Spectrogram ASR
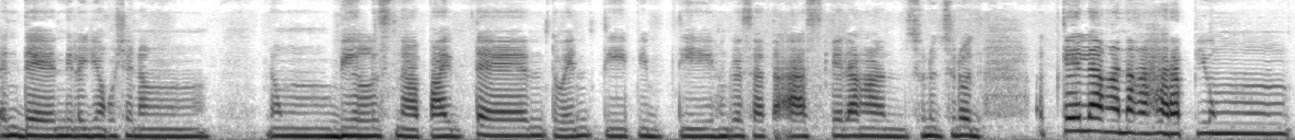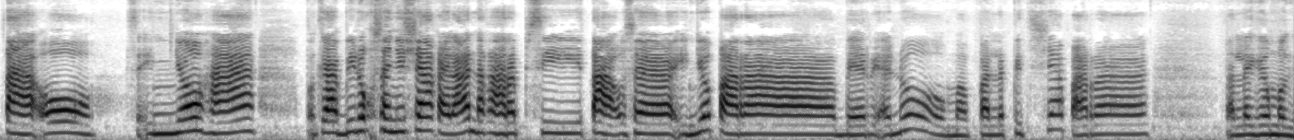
And then, nilagyan ko siya ng ng bills na 5, 10, 20, 50 hanggang sa taas. Kailangan sunod-sunod. At kailangan nakaharap yung tao sa inyo, ha? Pagka binuksan nyo siya, kailangan nakaharap si tao sa inyo para very ano, mapalapit siya para talagang mag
